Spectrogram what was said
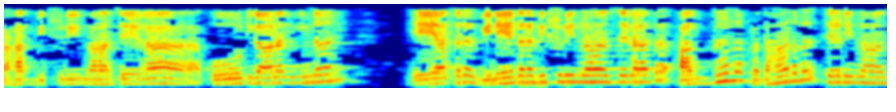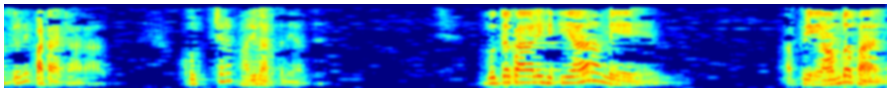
රහත් භික්ෂුණීන් වහන්සේලා කෝටි ගණන් ඉන්නවනේ. ඒ අතර විනයදර භික්ෂුණීන් වහන්සේලා අතර අග්‍රම ප්‍රධානම තෙරණින් වහන්සේනේ පටාචාරා. කොච්චර පරිවර්තනයක්ද? බුද්ධ කාලේ හිටියා මේ අපේ අම්බපාලි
